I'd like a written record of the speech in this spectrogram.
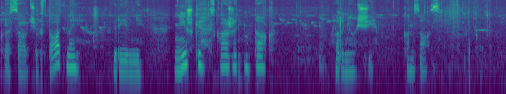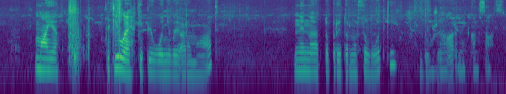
Красавчик статний, рівні ніжки, скажуть, ну так. Гарнющий Канзас. Має такий легкий піонівий аромат. Не надто приторно солодкий. Дуже гарний Канзас.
